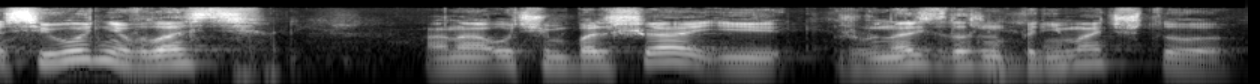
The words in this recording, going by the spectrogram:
Сегодня власть, она очень большая, и журналисты должны понимать, что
